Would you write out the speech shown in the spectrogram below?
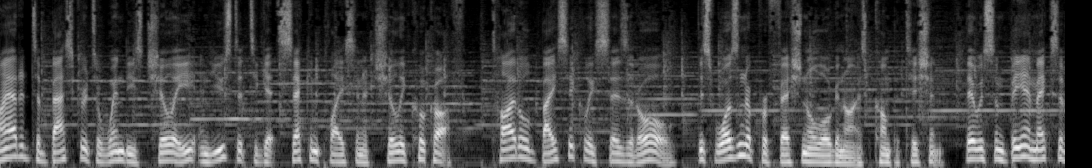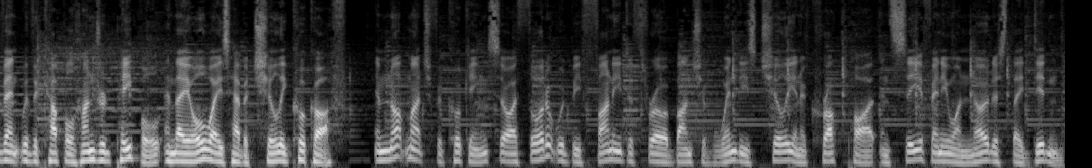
I added Tabasco to Wendy's chili and used it to get second place in a chili cook-off. Title basically says it all. This wasn't a professional organized competition. There was some BMX event with a couple hundred people and they always have a chili cook-off. I'm not much for cooking, so I thought it would be funny to throw a bunch of Wendy's chili in a crock pot and see if anyone noticed they didn't.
